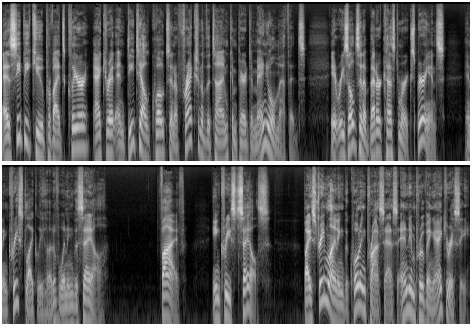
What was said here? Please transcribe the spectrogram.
As CPQ provides clear, accurate, and detailed quotes in a fraction of the time compared to manual methods, it results in a better customer experience and increased likelihood of winning the sale. 5. Increased sales. By streamlining the quoting process and improving accuracy,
